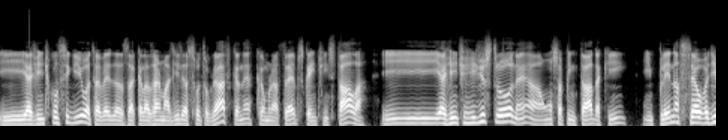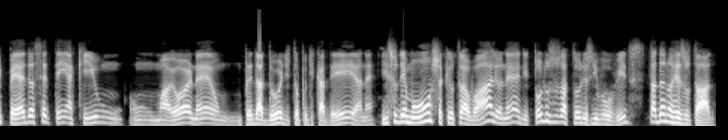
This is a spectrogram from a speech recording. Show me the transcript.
E a gente conseguiu, através das aquelas armadilhas fotográficas, né, câmera traps que a gente instala, e a gente registrou, né, a onça pintada aqui em plena selva de pedra você tem aqui um, um maior, né, um predador de topo de cadeia, né. Isso demonstra que o trabalho, né, de todos os atores envolvidos está dando resultado.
